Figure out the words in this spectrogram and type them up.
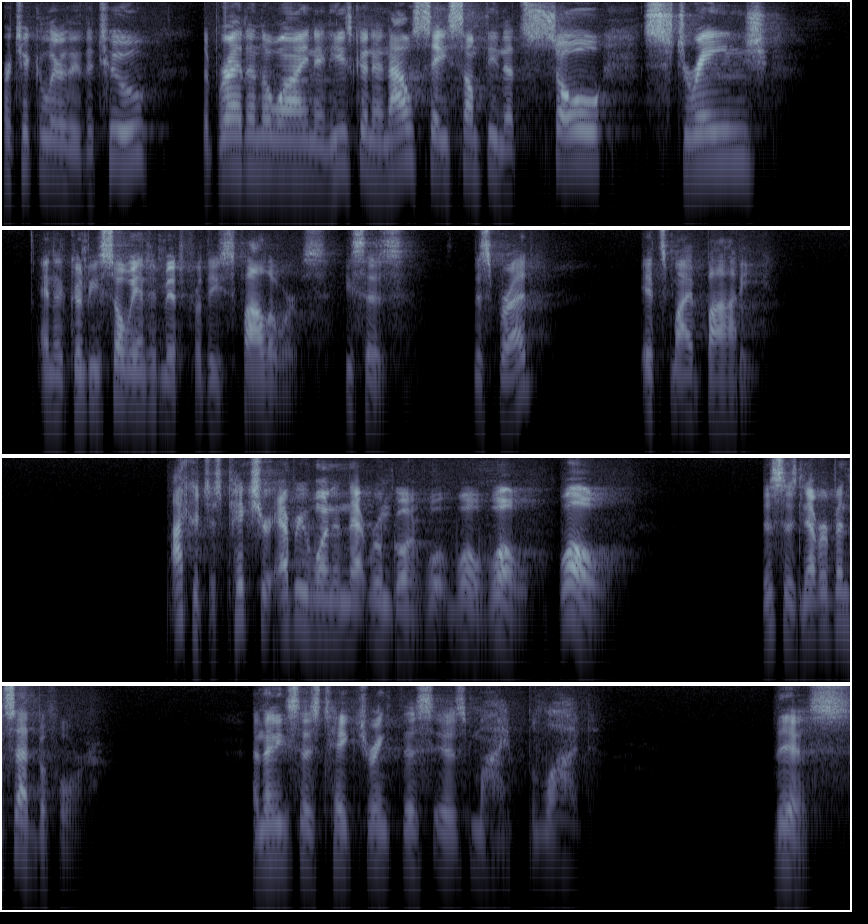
particularly the two, the bread and the wine, and he's going to now say something that's so strange and it's going to be so intimate for these followers. He says, This bread, it's my body. I could just picture everyone in that room going, Whoa, whoa, whoa, whoa. This has never been said before. And then he says, Take, drink, this is my blood. This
